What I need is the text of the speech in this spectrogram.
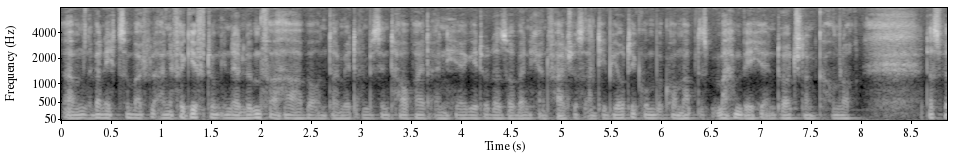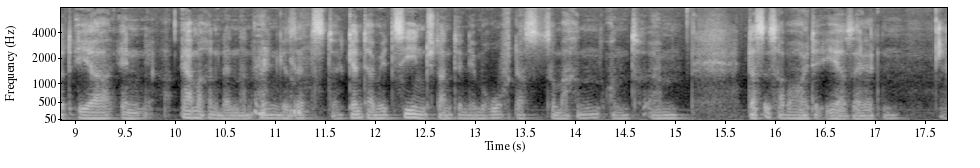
ähm, wenn ich zum Beispiel eine Vergiftung in der Lymphe habe und damit ein bisschen Taubheit einhergeht oder so, wenn ich ein falsches Antibiotikum bekommen habe. Das machen wir hier in Deutschland kaum noch. Das wird eher in ärmeren Ländern eingesetzt. Gentamicin stand in dem Ruf, das zu machen und ähm, das ist aber heute eher selten. Ja.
